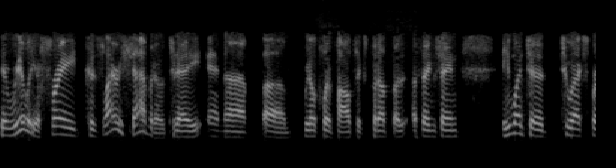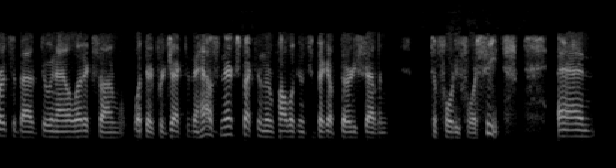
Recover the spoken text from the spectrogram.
they're really afraid. Because Larry Sabato today in uh, uh, Real Clear Politics put up a, a thing saying he went to two experts about doing analytics on what they project in the House, and they're expecting the Republicans to pick up 37 to 44 seats. And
